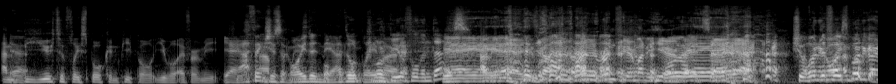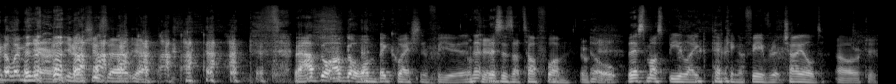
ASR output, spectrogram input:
and Yeah. beautifully spoken people you will ever meet. Yeah, I think she's absolutely avoiding me. I don't blame More her. beautiful than Daz. Yeah, yeah, I mean, yeah, you've got a run, run for your money here. Oh, but yeah, it's, uh, yeah, yeah. She'll I'm gonna, go, wonderfully I'm gonna go spoken. out on a limb here. You know, she's uh, yeah. Right, I've got I've got one big question for you, and Okay. this is a tough one. Okay. This must be like picking a favourite child. Oh, okay.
